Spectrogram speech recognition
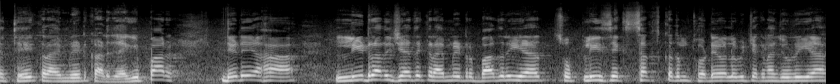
ਇੱਥੇ ਕ੍ਰਾਈਮ ਰੇਟ ਘਟ ਜਾਏਗੀ। ਪਰ ਜਿਹੜੇ ਆਹ ਲੀਡਰਾਂ ਦੀ ਸ਼ਹਿ 'ਤੇ ਕ੍ਰਾਈਮ ਰੇਟ ਵੱਧ ਰਹੀ ਹੈ, ਸੋ ਪਲੀਜ਼ ਇੱਕ ਸਖਤ ਕਦਮ ਤੁਹਾਡੇ ਵੱਲੋਂ ਵੀ ਚੱਕਣਾ ਜ਼ਰੂਰੀ ਆ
